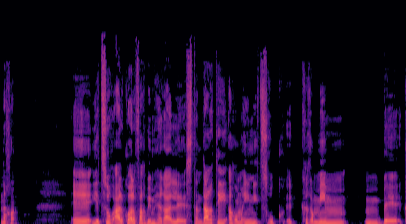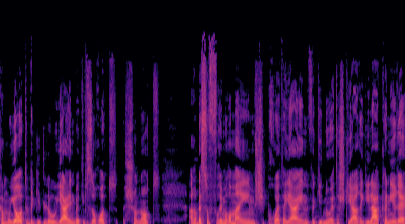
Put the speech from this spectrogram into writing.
נכון. Uh, יצור אלכוהול הפך במהרה לסטנדרטי, הרומאים ייצרו ק- כרמים בכמויות וגידלו יין בתפזורות שונות. הרבה סופרים רומאים שיפחו את היין וגינו את השתייה הרגילה, כנראה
